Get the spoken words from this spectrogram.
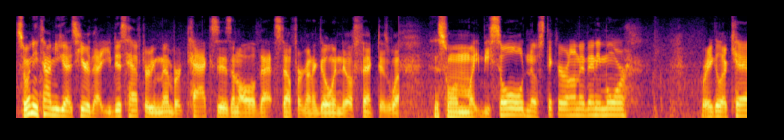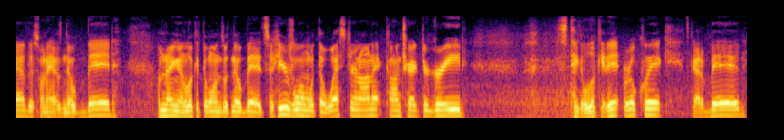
So anytime you guys hear that, you just have to remember taxes and all of that stuff are gonna go into effect as well. This one might be sold, no sticker on it anymore. Regular cab, this one has no bed. I'm not even gonna look at the ones with no bed. So here's one with the Western on it, contractor grade. Let's take a look at it real quick. It's got a bed,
